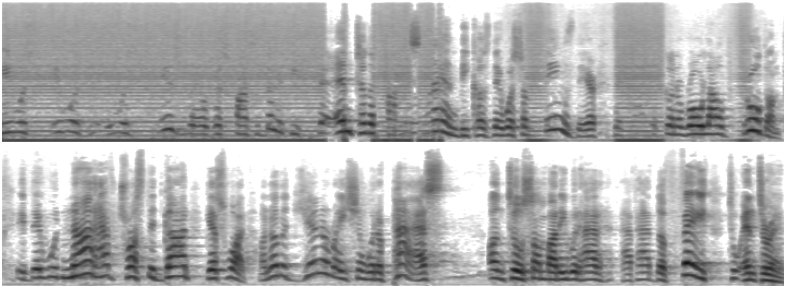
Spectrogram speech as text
It was, it, was, it was Israel's responsibility to enter the promised land because there were some things there that Going to roll out through them. If they would not have trusted God, guess what? Another generation would have passed until somebody would have, have had the faith to enter in.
